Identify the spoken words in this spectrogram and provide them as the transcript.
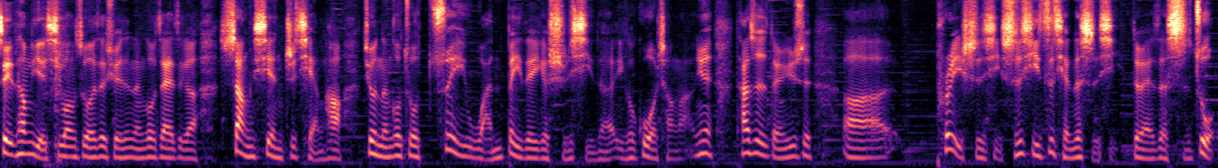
所以他们也希望说，这学生能够在这个上线之前哈，就能够做最完备的一个实习的一个过程啊，因为他是等于是呃。pre 实习，实习之前的实习，对不对？在实做，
